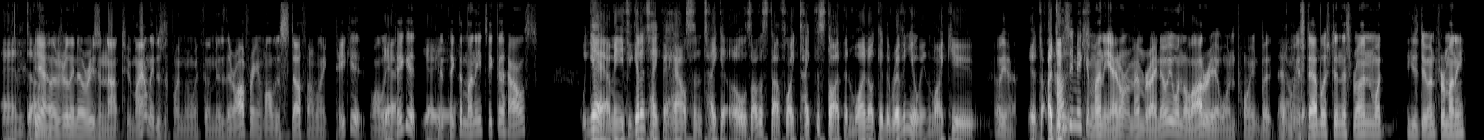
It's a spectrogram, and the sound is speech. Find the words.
And um, yeah, there's really no reason not to. My only disappointment with them is they're offering him all this stuff. I'm like, take it, Wally, yeah, take it. Yeah, yeah, Take yeah. the money, take the house. Well, yeah, I mean, if you're going to take the house and take it, all this other stuff, like take the stipend. Why not get the revenue in? Like you. Oh yeah. It, I How's he making so... money? I don't remember. I know he won the lottery at one point, but have we established in this run what he's doing for money?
